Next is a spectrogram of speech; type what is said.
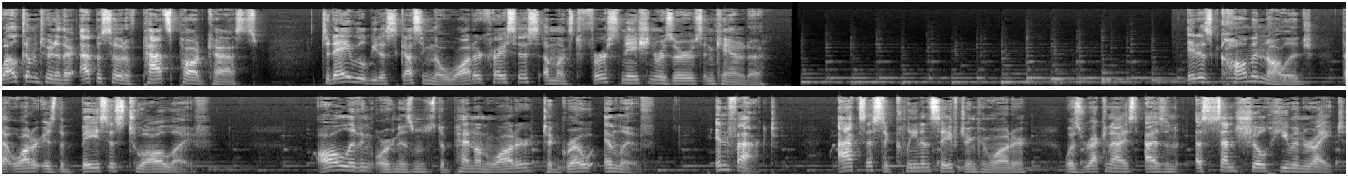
Welcome to another episode of Pat's Podcasts. Today we'll be discussing the water crisis amongst First Nation reserves in Canada. It is common knowledge that water is the basis to all life. All living organisms depend on water to grow and live. In fact, access to clean and safe drinking water was recognized as an essential human right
